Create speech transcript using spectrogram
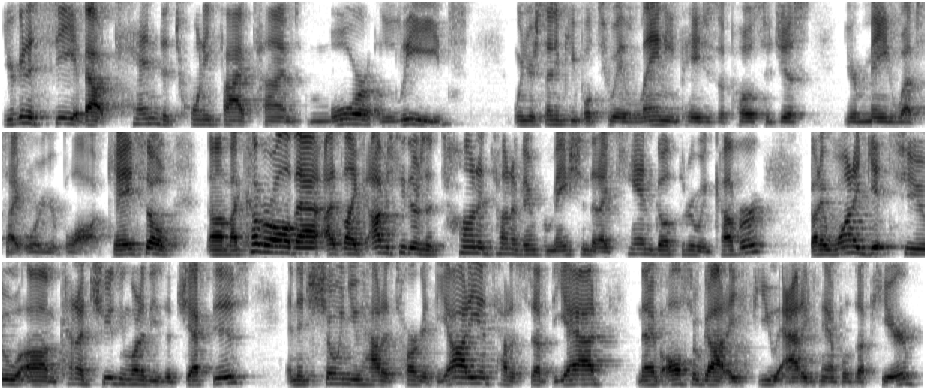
you're gonna see about 10 to 25 times more leads when you're sending people to a landing page as opposed to just your main website or your blog Okay, so um, I cover all that. I'd like obviously there's a ton and ton of information that I can go through and cover But I want to get to um, kind of choosing one of these objectives and then showing you how to target the audience how to set up the ad and then I've also got a few ad examples up here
